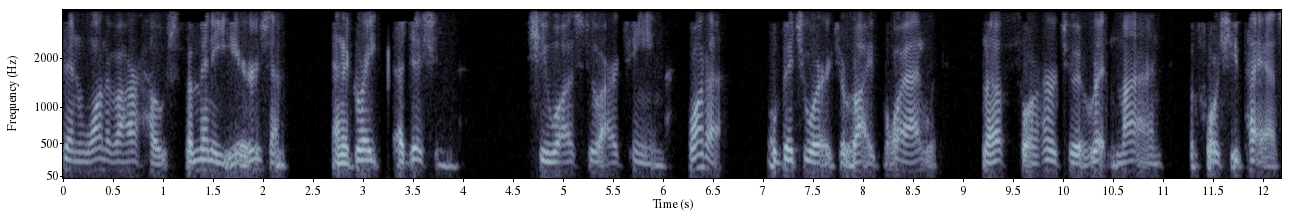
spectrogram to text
been one of our hosts for many years and, and a great addition she was to our team. What a obituary to write. Boy, I would love for her to have written mine before she passed.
